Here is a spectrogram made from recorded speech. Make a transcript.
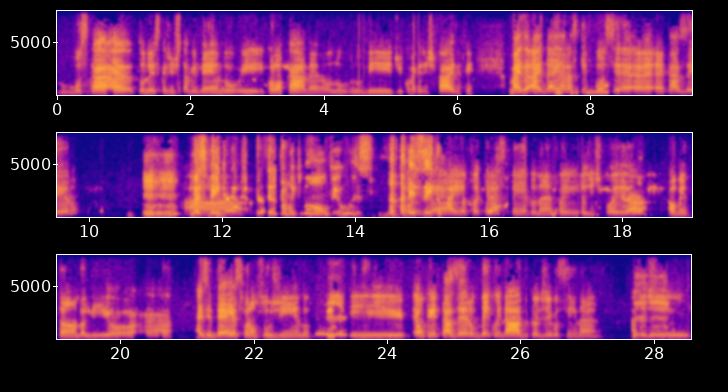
buscar tudo isso que a gente está vivendo e, e, colocar, né, no, no, no vídeo, como é que a gente faz, enfim. Mas a ideia era que fosse é, é, é caseiro, Uhum, mas bem ah. o caseiro tá muito bom, viu? A receita. É, aí foi crescendo, né? Foi, a gente foi ah, aumentando ali, as ideias foram surgindo. Uhum. E é um clipe caseiro bem cuidado, que eu digo assim, né? A uhum. gente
